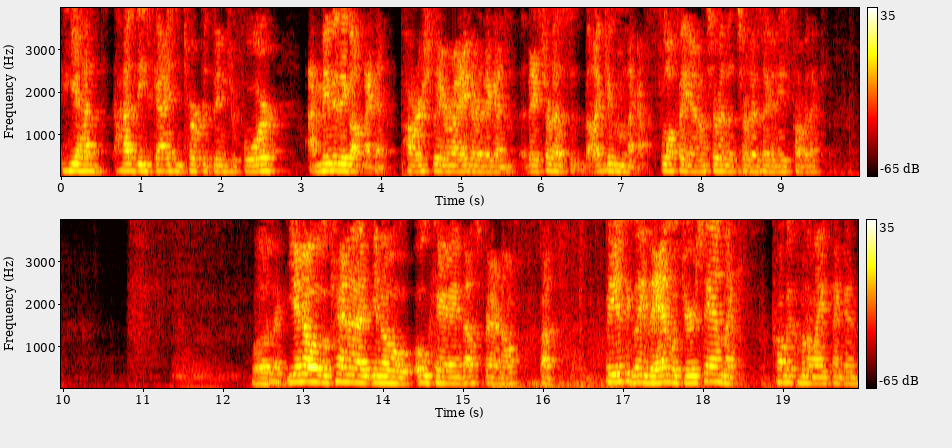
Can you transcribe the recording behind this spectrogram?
he had had these guys interpret things before, and maybe they got like a partially right, or they got they sort of I give him like a fluffy answer that sort of is like, and he's probably like, Well, like you know, kind of, you know, okay, that's fair enough. But basically, then what you're saying, like, probably coming away thinking,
